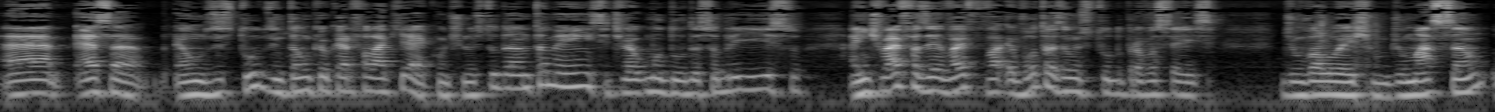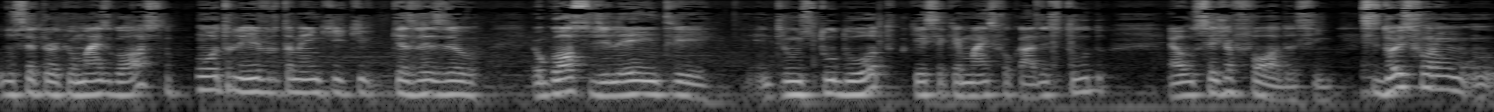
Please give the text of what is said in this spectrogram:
É, essa é um dos estudos, então o que eu quero falar aqui é, continue estudando também, se tiver alguma dúvida sobre isso, a gente vai fazer, vai, eu vou trazer um estudo para vocês de um valuation de uma ação do setor que eu mais gosto. Um outro livro também que, que, que às vezes eu, eu gosto de ler entre, entre um estudo e outro, porque esse aqui é mais focado em estudo, é o Seja Foda, assim. Esses dois foram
